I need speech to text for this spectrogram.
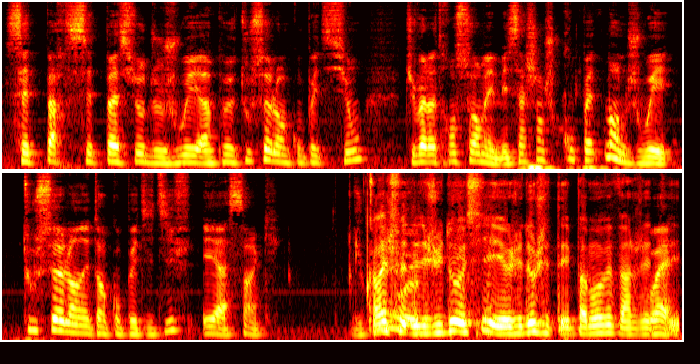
cette, par- cette passion de jouer un peu tout seul en compétition, tu vas la transformer. Mais ça change complètement de jouer tout seul en étant compétitif et à 5. Du En fait, je faisais du judo aussi et au judo j'étais pas mauvais, enfin j'étais, Ouais.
